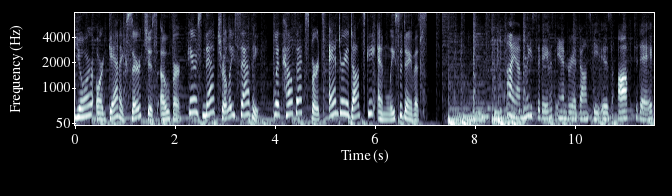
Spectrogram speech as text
Your organic search is over. Here's Naturally Savvy with health experts Andrea Donsky and Lisa Davis. Hi, I'm Lisa Davis. Andrea Donsky is off today.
